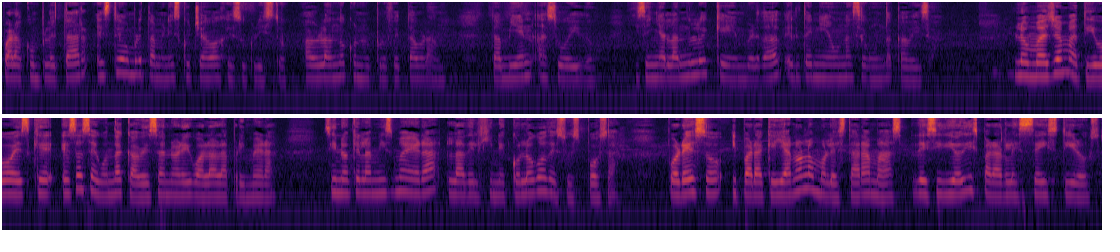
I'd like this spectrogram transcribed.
Para completar, este hombre también escuchaba a Jesucristo, hablando con el profeta Abraham, también a su oído, y señalándole que en verdad él tenía una segunda cabeza. Lo más llamativo es que esa segunda cabeza no era igual a la primera, sino que la misma era la del ginecólogo de su esposa. Por eso, y para que ya no lo molestara más, decidió dispararle seis tiros.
